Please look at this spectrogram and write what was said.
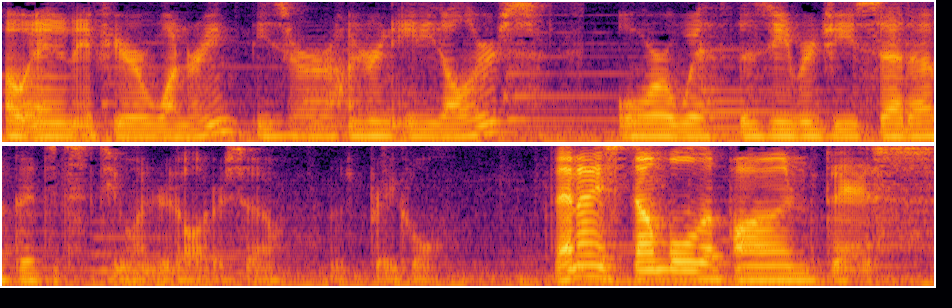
Oh, and if you're wondering, these are $180, or with the Zebra G setup, it's $200, so it was pretty cool. Then I stumbled upon this.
